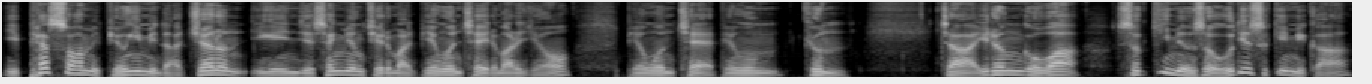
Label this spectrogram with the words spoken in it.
이 패소하면 병입니다. 쟤는 이게 이제 생명체 이런 말, 병원체 이런 말이죠. 병원체, 병원균. 자, 이런 거와 섞이면서 어디에 섞입니까?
